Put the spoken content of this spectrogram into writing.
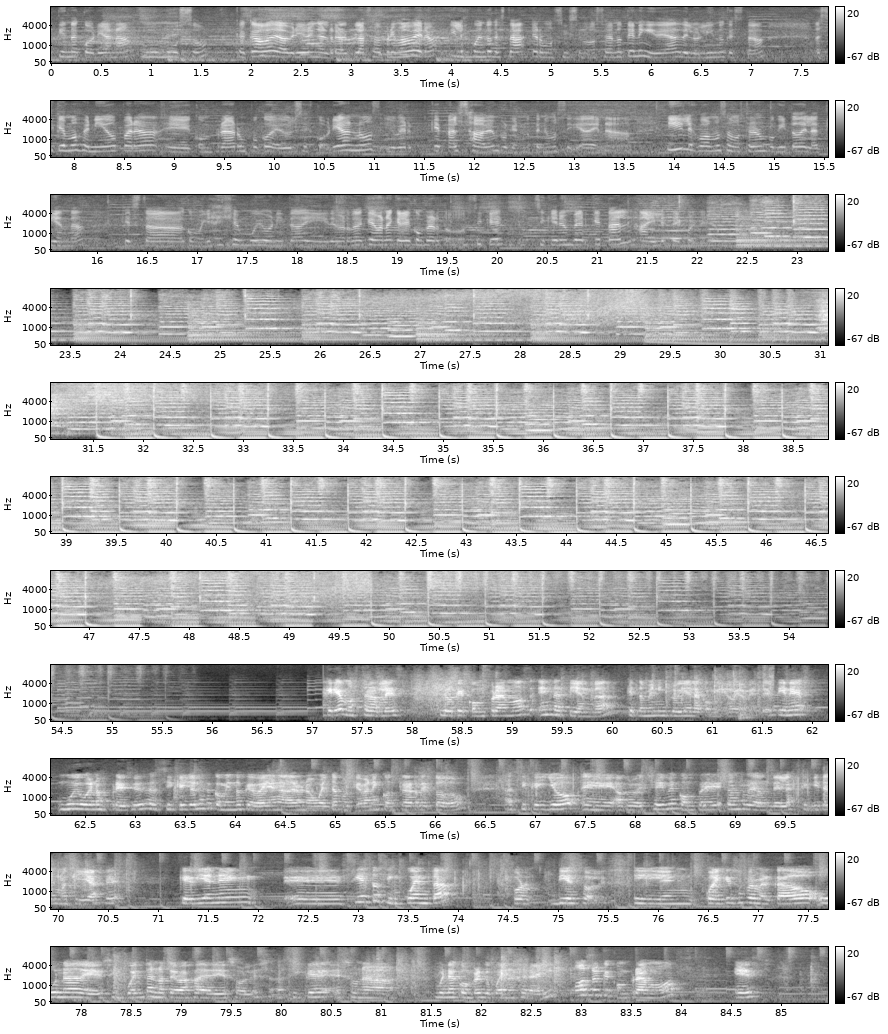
La tienda coreana Mumuso, que acaba de abrir en el Real Plaza Primavera y les cuento que está hermosísimo, o sea, no tienen idea de lo lindo que está. Así que hemos venido para eh, comprar un poco de dulces coreanos y ver qué tal saben porque no tenemos idea de nada. Y les vamos a mostrar un poquito de la tienda que está, como ya dije, muy bonita y de verdad que van a querer comprar todo. Así que si quieren ver qué tal, ahí les dejo el video. Lo que compramos en la tienda, que también incluye la comida obviamente. Tiene muy buenos precios, así que yo les recomiendo que vayan a dar una vuelta porque van a encontrar de todo. Así que yo eh, aproveché y me compré estas redondelas que quitan maquillaje, que vienen 150 eh, por 10 soles y en cualquier supermercado una de 50 no te baja de 10 soles así que es una buena compra que pueden hacer ahí otro que compramos es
